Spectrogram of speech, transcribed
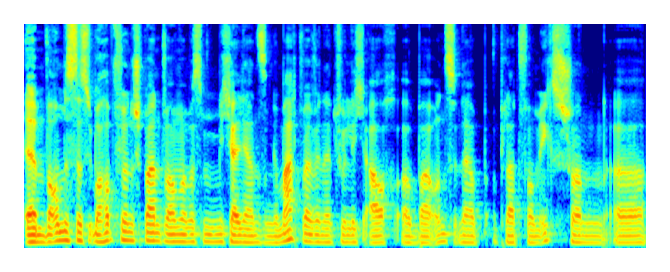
Ähm, warum ist das überhaupt für uns spannend? Warum haben wir es mit Michael Jansen gemacht? Weil wir natürlich auch äh, bei uns in der Plattform X schon äh,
